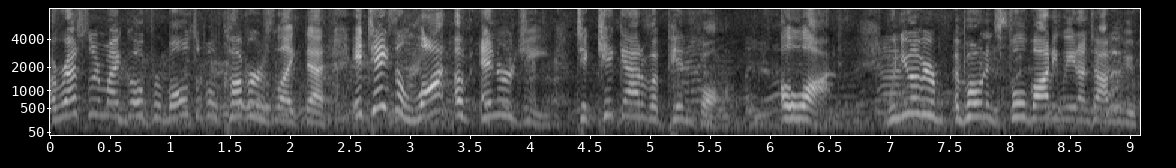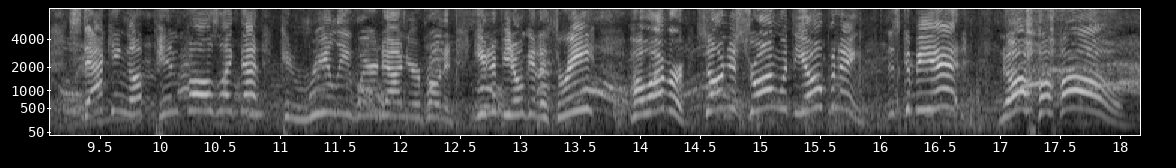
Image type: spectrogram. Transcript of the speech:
a wrestler might go for multiple covers like that. It takes a lot of energy to kick out of a pinfall. A lot. When you have your opponent's full body weight on top of you, stacking up pinfalls like that can really wear down your opponent, even if you don't get a three. However, Sonya Strong with the opening. This could be it. No!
